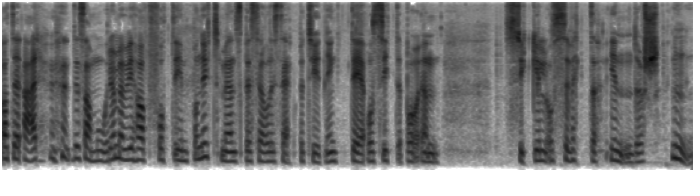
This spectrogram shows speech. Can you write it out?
at det er det samme ordet, men vi har fått det inn på nytt med en spesialisert betydning. Det å sitte på en sykkel og svette innendørs. Mm.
